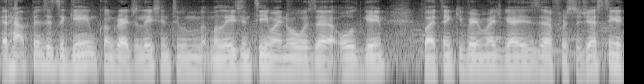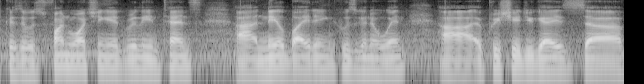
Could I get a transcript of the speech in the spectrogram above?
It happens. It's a game. Congratulations to M Malaysian team. I know it was an old game, but thank you very much, guys, uh, for suggesting it because it was fun watching it. Really intense, uh, nail biting. Who's gonna win? Uh, I appreciate you guys uh,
